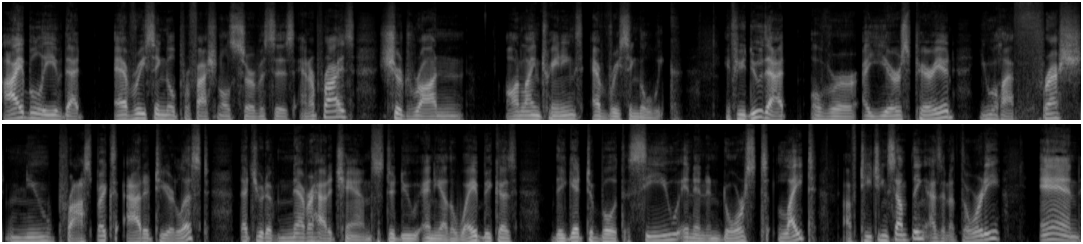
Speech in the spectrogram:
I believe that every single professional services enterprise should run online trainings every single week. If you do that over a year's period, you will have fresh new prospects added to your list that you would have never had a chance to do any other way because they get to both see you in an endorsed light of teaching something as an authority and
